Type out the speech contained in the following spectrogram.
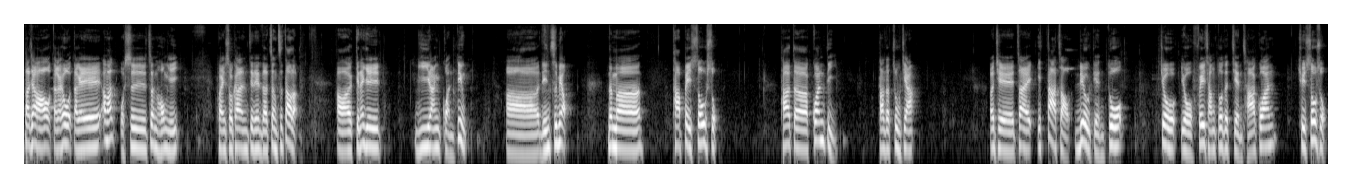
大家好，大家好，大家阿曼，我是郑宏仪，欢迎收看今天的政治到了。啊，今天个宜兰馆长啊林之妙，那么他被搜索，他的官邸，他的住家，而且在一大早六点多就有非常多的检察官去搜索。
